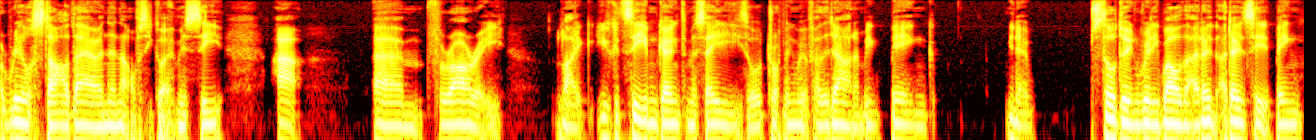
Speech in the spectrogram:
a real star there, and then that obviously got him his seat at um, Ferrari. Like you could see him going to Mercedes or dropping a bit further down and be, being, you know, still doing really well there. I don't I don't see it being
